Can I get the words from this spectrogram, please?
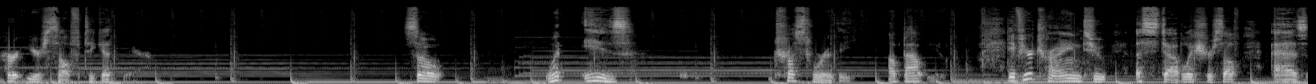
hurt yourself to get there? So, what is trustworthy about you? If you're trying to establish yourself as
